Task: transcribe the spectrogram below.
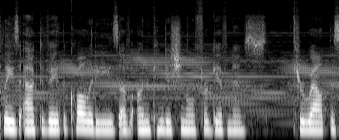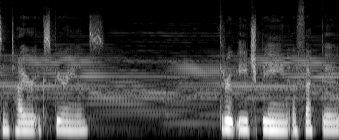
Please activate the qualities of unconditional forgiveness throughout this entire experience through each being affected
